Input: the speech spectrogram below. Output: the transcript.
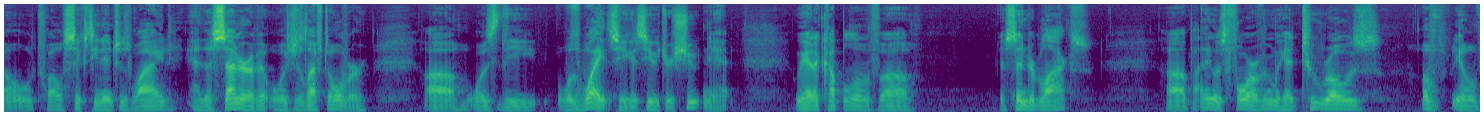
oh, 12, 16 inches wide, and the center of it, which was left over, uh, was the was white, so you could see what you're shooting at. We had a couple of uh, cinder blocks uh, I think it was four of them. We had two rows of you know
